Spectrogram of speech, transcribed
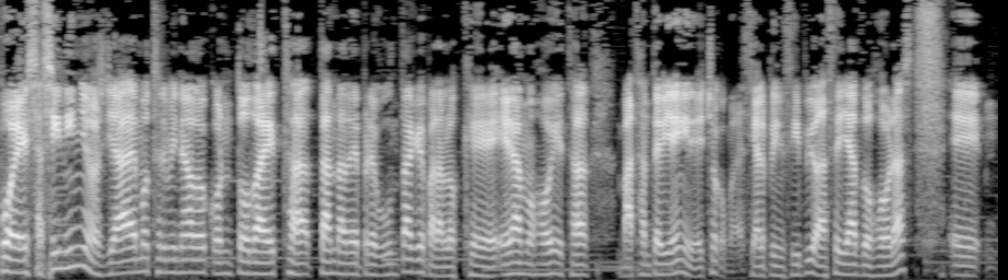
Pues así niños, ya hemos terminado con toda esta tanda de preguntas que para los que éramos hoy está bastante bien y de hecho, como decía al principio, hace ya dos horas, eh,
